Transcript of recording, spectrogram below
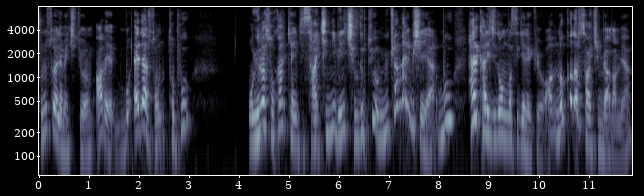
şunu söylemek istiyorum. Abi bu Ederson topu oyuna sokarken ki sakinliği beni çıldırtıyor. Mükemmel bir şey ya. Bu her kalecide olması gerekiyor. Abi ne kadar sakin bir adam ya.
